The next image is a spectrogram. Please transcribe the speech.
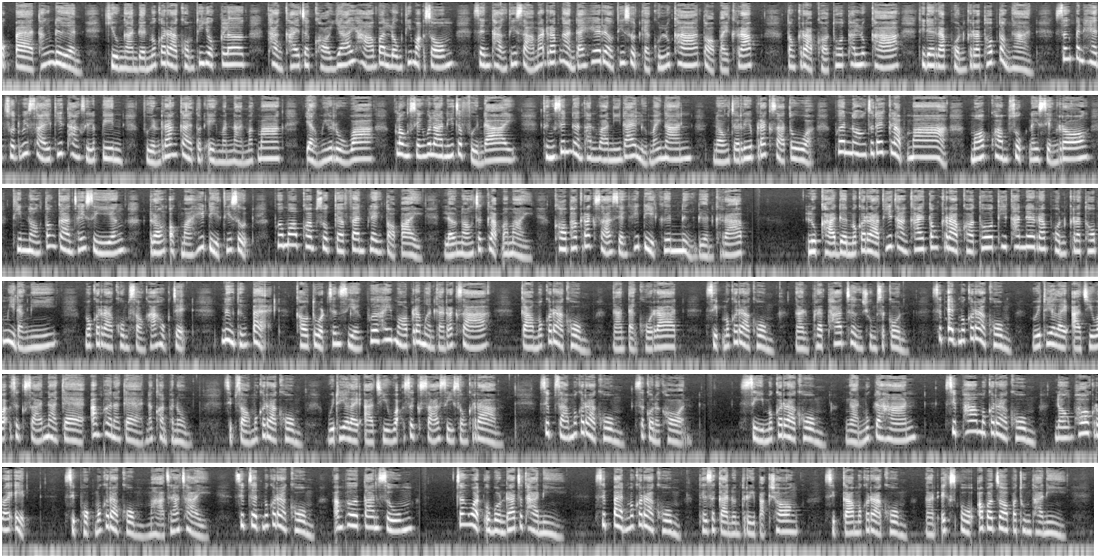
2568 ทั้งเดือน คิวงานเดือนมกราคมที่ยกเลิก ทางค่ายจะขอย้ายหาวันลงที่เหมาะสม เส้นทางที่สามารถรับงานได้ให้เร็วที่สุดแก่คุณลูกค้าต่อไปครับ ต้องกราบขอโทษท่านลูกค้าที่ได้รับผลกระทบต่องาน ซึ่งเป็นเหตุสุดวิสัยที่ทางศิลปิน ฝืนร่างกายตนเองมานานมากๆ อย่างไม่รู้ว่ากล่องเสียงเวลานี้จะฝืนได้ ถึงสิ้นเดือนธันวานี้ได้หรือไม่นั้น น้องจะรีบรักษาตัว เพื่อนน้องจะได้กลับมา มอบความสุขในเสียงร้องที่น้องต้องการใช้เสียง ร้องออกมาให้ดีที่สุด เพื่อมอบความสุขแก่แฟนเพลงต่อไป แล้วน้องจะกลับมาใหม่ ขอพักรักษาเสียงให้ดีขึ้น 1 เดือนครับ ลูกค้าเดือนมกราที่ทางค่ายต้องกราบขอโทษที่ท่านได้รับผลกระทบมีดังนี้ มกราคม 2567 1-8 เขาตรวจเส้นเสียงเพื่อให้หมอประเมินการรักษา 9 มกราคม งานแต่งโคราช 10 มกราคม งานพระธาตุเชิงชุมสกล 11 มกราคม วิทยาลัยอาชีวศึกษานาแกอำเภอนาแกนครพนม 12 มกราคม วิทยาลัยอาชีวศึกษาศรีสงคราม 13 มกราคม สกลนคร 4 มกราคม งานมุกดาหาร 15 มกราคมน้องพอกร้อยเอ็ด 16 มกราคม มหาชนะชัย 17 มกราคมอำเภอตาลซุ้ม จังหวัดอุบลราชธานี 18 มกราคม เทศกาลดนตรีปักช่อง 19 มกราคม งานเอ็กซ์โปอบจปทุมธานี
